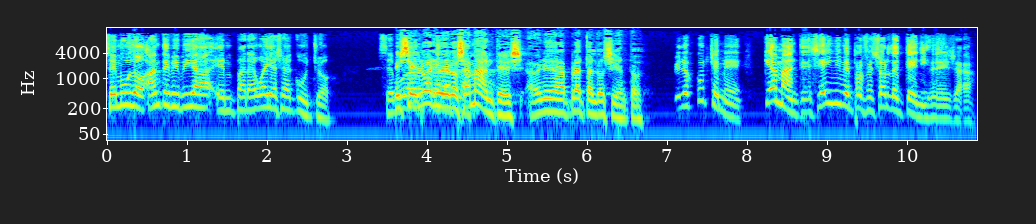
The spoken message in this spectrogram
se mudó. Antes vivía en Paraguay, Ayacucho. Se mudó Es el barrio de los amantes, Avenida La Plata al 200. Pero escúcheme, ¿qué amante? Si ahí vive el profesor de tenis de ella.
